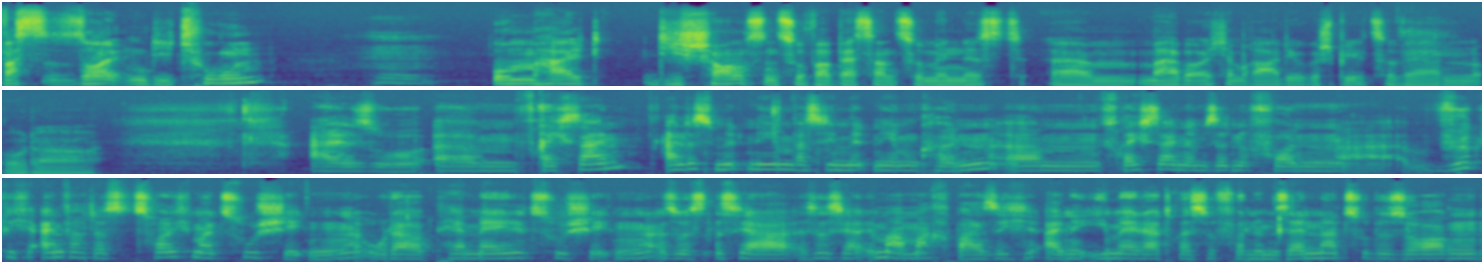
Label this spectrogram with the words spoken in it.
was sollten die tun, hm. um halt die Chancen zu verbessern, zumindest ähm, mal bei euch im Radio gespielt zu werden oder also ähm, frech sein, alles mitnehmen, was sie mitnehmen können. Ähm, frech sein im Sinne von äh, wirklich einfach das Zeug mal zuschicken oder per Mail zuschicken. Also es ist ja, es ist ja immer machbar, sich eine E-Mail-Adresse von einem Sender zu besorgen.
